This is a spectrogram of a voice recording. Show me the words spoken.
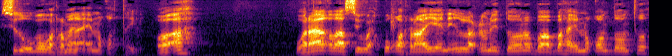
siduu uga warramayna ay noqotay. Oo ah waraaqdaasi wax ku qoraayeen in la cuni doono baabaha ay noqon doonto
